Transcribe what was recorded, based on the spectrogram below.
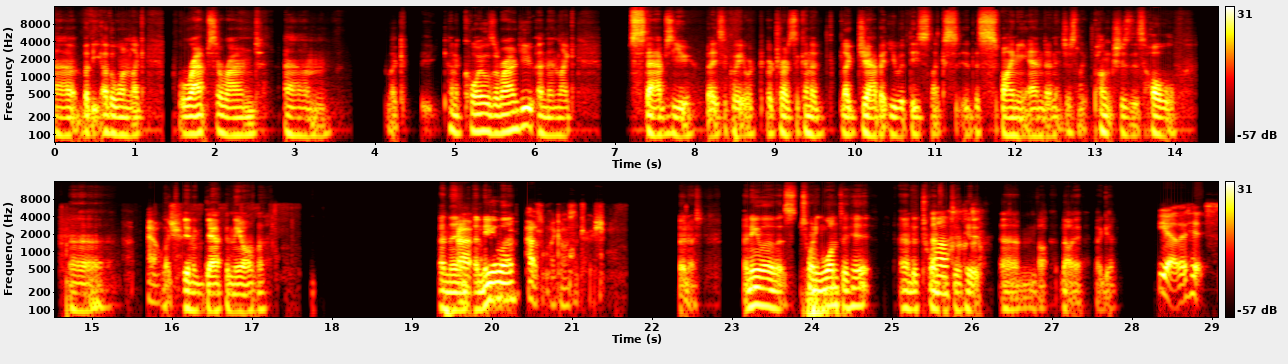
uh, but the other one like wraps around um like kind of coils around you and then like stabs you basically or, or tries to kind of like jab at you with these like s- the spiny end and it just like punctures this hole uh Ouch. like in a gap in the armor and then Uh, Anila That's my concentration. Oh, nice. Anila, that's 21 to hit and a 20 to Ugh. hit um, Na- Naya again. Yeah, that hits.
